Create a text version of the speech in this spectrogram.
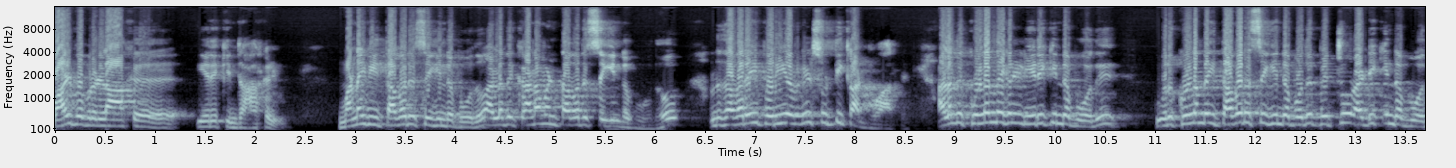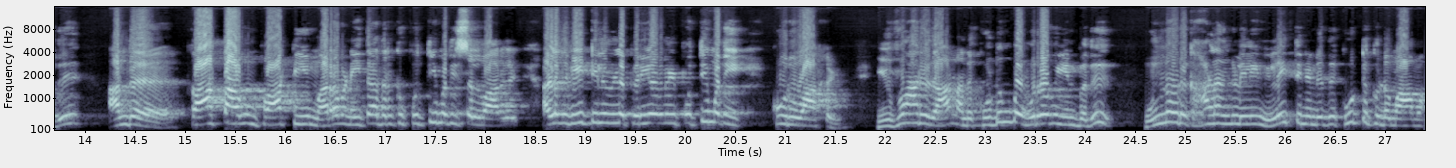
வாழ்பவர்களாக இருக்கின்றார்கள். மனைவி தவறு செய்கின்ற போதோ அல்லது கணவன் தவறு செய்கின்ற போதோ அந்த தவறை பெரியவர்கள் சுட்டி காட்டுவார்கள் அல்லது குழந்தைகள் இருக்கின்ற போது ஒரு குழந்தை தவறு செய்கின்ற போது பெற்றோர் அடிக்கின்ற போது அந்த தாத்தாவும் பாட்டியும் அரவணைத்து அதற்கு புத்திமதி சொல்வார்கள். அல்லது வீட்டில் உள்ள பெரியவர்கள் புத்திமதி கூறுவார்கள். இவ்வாறுதான் அந்த குடும்ப உறவு என்பது முன்னொரு காலங்களிலே நிலைத்து நின்றது கூட்டு குடும்பமாக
